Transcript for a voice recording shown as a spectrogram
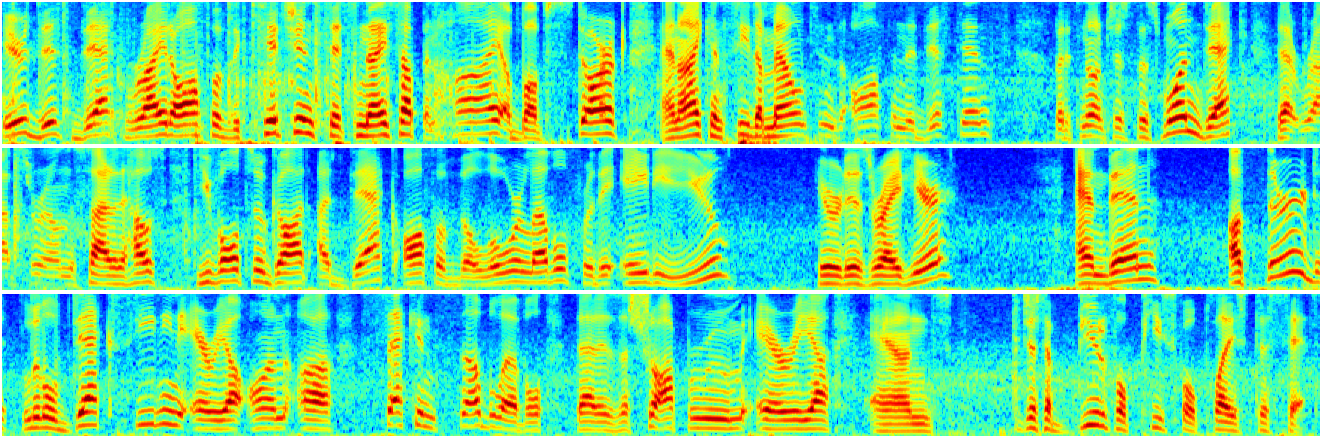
Here, this deck right off of the kitchen sits nice up and high above Stark, and I can see the mountains off in the distance. But it's not just this one deck that wraps around the side of the house. You've also got a deck off of the lower level for the ADU. Here it is right here. And then a third little deck seating area on a second sublevel that is a shop room area and just a beautiful, peaceful place to sit.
